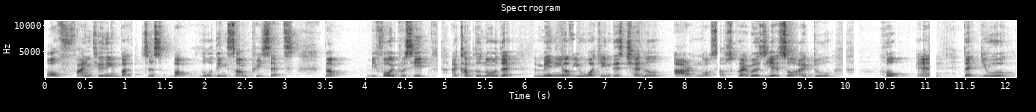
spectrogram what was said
or fine-tuning but just about loading some presets. Now before we proceed, I come to know that many of you watching this channel are not subscribers yet so I do hope and that you will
